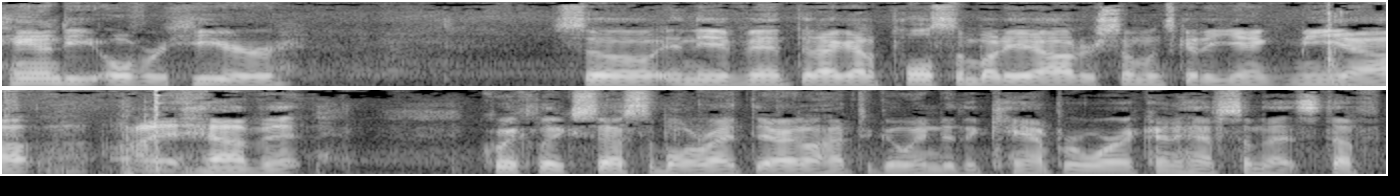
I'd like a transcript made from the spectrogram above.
handy over here. So in the event that I got to pull somebody out or someone's going to yank me out, I have it quickly accessible right there. I don't have to go into the camper where I kind of have some of that stuff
